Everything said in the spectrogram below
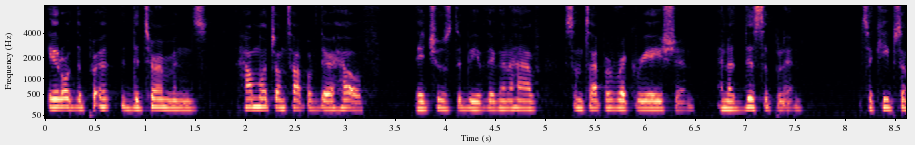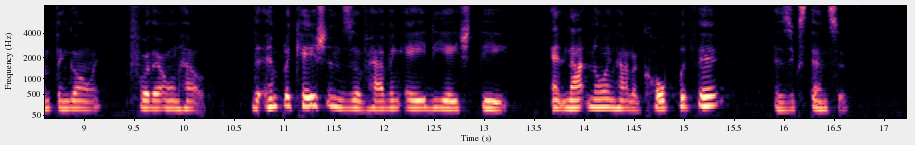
It all de- determines how much on top of their health they choose to be, if they're going to have some type of recreation and a discipline to keep something going for their own health. The implications of having ADHD and not knowing how to cope with it is extensive.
